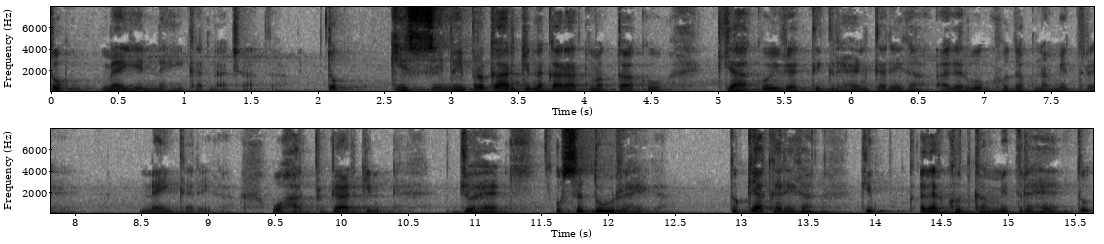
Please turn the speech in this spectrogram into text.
तो मैं ये नहीं करना चाहता। तो किसी भी प्रकार की नकारात्मकता को क्या कोई व्यक्ति ग्रहण करेगा अगर वो खुद अपना मित्र है? नहीं करेगा। वो हर प्रकार की जो है, उससे दूर रहेगा। तो क्या करेगा कि अगर खुद का मित्र है तो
